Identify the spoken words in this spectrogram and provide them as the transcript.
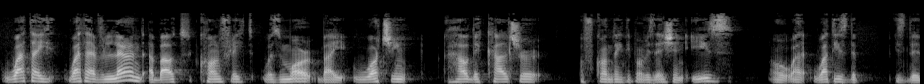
what I, what I've learned about conflict was more by watching how the culture of contact improvisation is, or what, what is the, is the,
